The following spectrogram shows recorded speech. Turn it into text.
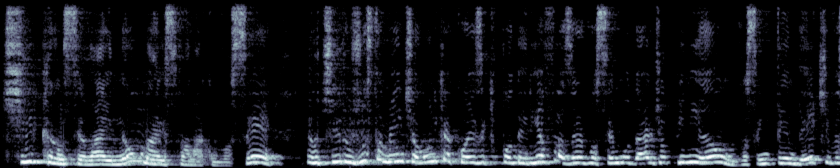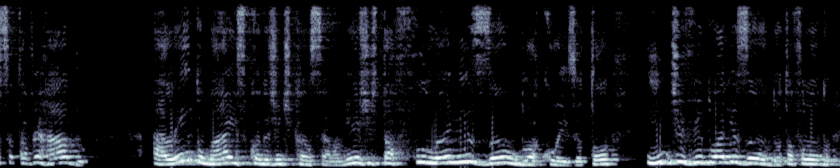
te cancelar e não mais falar com você, eu tiro justamente a única coisa que poderia fazer você mudar de opinião, você entender que você estava errado. Além do mais, quando a gente cancela alguém, a gente está fulanizando a coisa, eu estou individualizando, eu estou falando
